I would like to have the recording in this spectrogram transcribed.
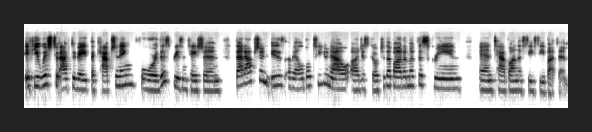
If you wish to activate the captioning for this presentation, that option is available to you now. Uh, just go to the bottom of the screen and tap on the CC button.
